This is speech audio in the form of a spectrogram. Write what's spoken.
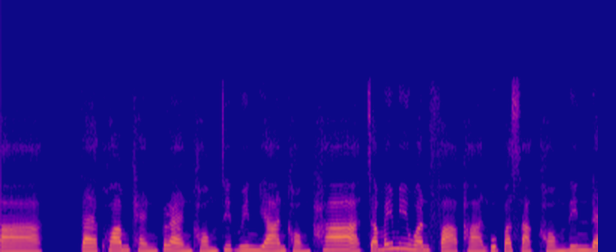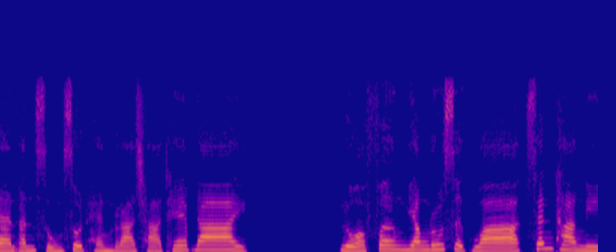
ลา แต่ความแข็งแกร่งของจิตวิญญาณของข้าจะไม่มีวันฝ่าผ่านอุปสรรคของดินแดนอันสูงสุดแห่งราชาเทพได้ หลัวเฟิงยังรู้สึกว่าเส้นทางนี้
